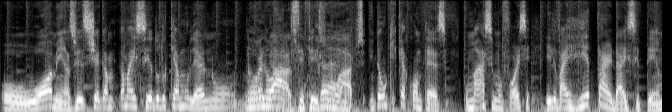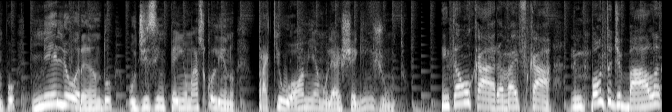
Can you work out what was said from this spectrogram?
o, homem às vezes chega mais cedo do que a mulher no, no, No- no orgasmo. ápice, fica- Isso, no é. ápice. Então, o que que acontece? O máximo force, ele vai retardar esse tempo, melhorando o desempenho masculino, para que o homem e a mulher cheguem junto. Então o cara vai ficar em ponto de bala,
